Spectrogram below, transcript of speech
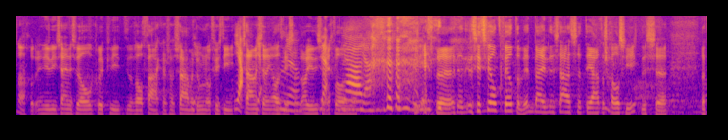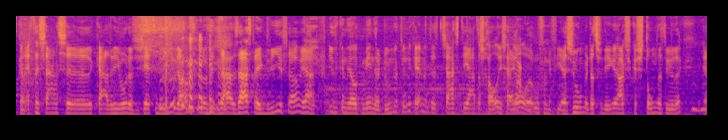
Nou goed, en jullie zijn dus wel een clubje die het wel vaker zo samen Ja. doen? Of is die Ja. samenstelling altijd Ja. wisselend? Oh, jullie zijn Ja. echt wel... een, Ja, Ja, Het is echt, eh, er zit veel, veel talent bij de Zaanse theaterschool, zie ik. Dus eh, dat kan echt een Zaanse K3 worden, of Z3 dan. Za Zaanstreek 3 of zo, ja. Jullie kunnen ook minder doen natuurlijk, hè, met de Zaanse theaterschool. Je zei Ja. al, eh, oefenen via Zoom en dat soort dingen. Hartstikke stom natuurlijk. Eh,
